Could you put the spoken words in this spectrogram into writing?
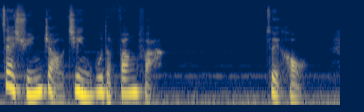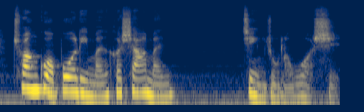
在寻找进屋的方法，最后穿过玻璃门和纱门，进入了卧室。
